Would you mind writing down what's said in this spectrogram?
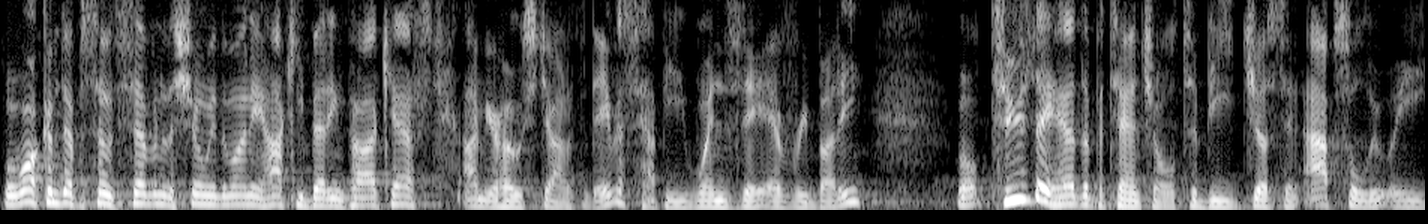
Well, welcome to episode seven of the Show Me the Money Hockey Betting Podcast. I'm your host, Jonathan Davis. Happy Wednesday, everybody. Well, Tuesday had the potential to be just an absolutely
